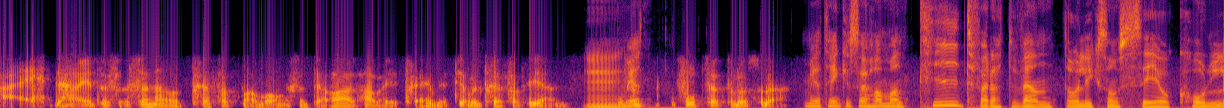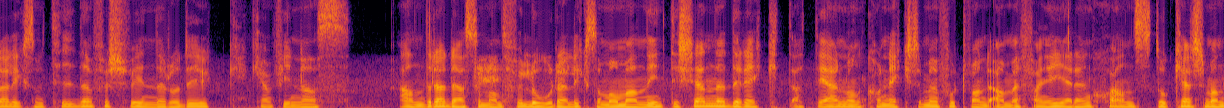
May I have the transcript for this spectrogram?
nej, det här är inte så. Sen har jag träffats några gånger så tänkte jag, ah, det här var ju trevligt, jag vill träffas igen. Mm. Och så fortsätter det sådär. Men jag tänker så här, har man tid för att vänta och liksom se och kolla, liksom tiden försvinner och det kan finnas andra där som man förlorar, liksom om man inte känner direkt att det är någon connection men fortfarande, ja men fan jag ger en chans, då kanske man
